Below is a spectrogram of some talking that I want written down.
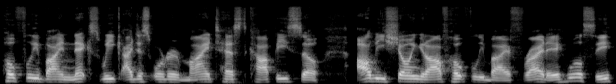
hopefully by next week. I just ordered my test copy. So I'll be showing it off hopefully by Friday. We'll see.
